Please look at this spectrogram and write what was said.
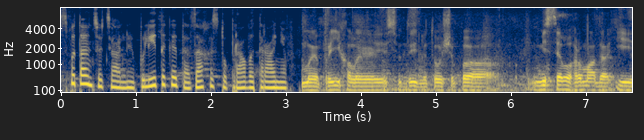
з питань соціальної політики та захисту прав ветеранів. Ми приїхали сюди для того, щоб е, місцева громада і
